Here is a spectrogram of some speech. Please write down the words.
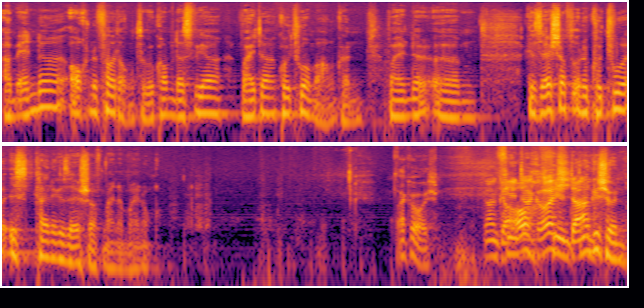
am Ende auch eine Förderung zu bekommen, dass wir weiter Kultur machen können. Weil ähm, Gesellschaft ohne Kultur ist keine Gesellschaft, meiner Meinung. Danke euch. Danke Vielen auch. Dank euch. Vielen Dank. Dankeschön.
